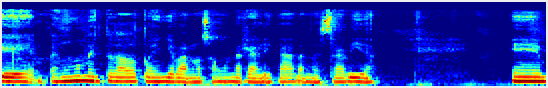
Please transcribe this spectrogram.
que en un momento dado pueden llevarnos a una realidad, a nuestra vida. Eh,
